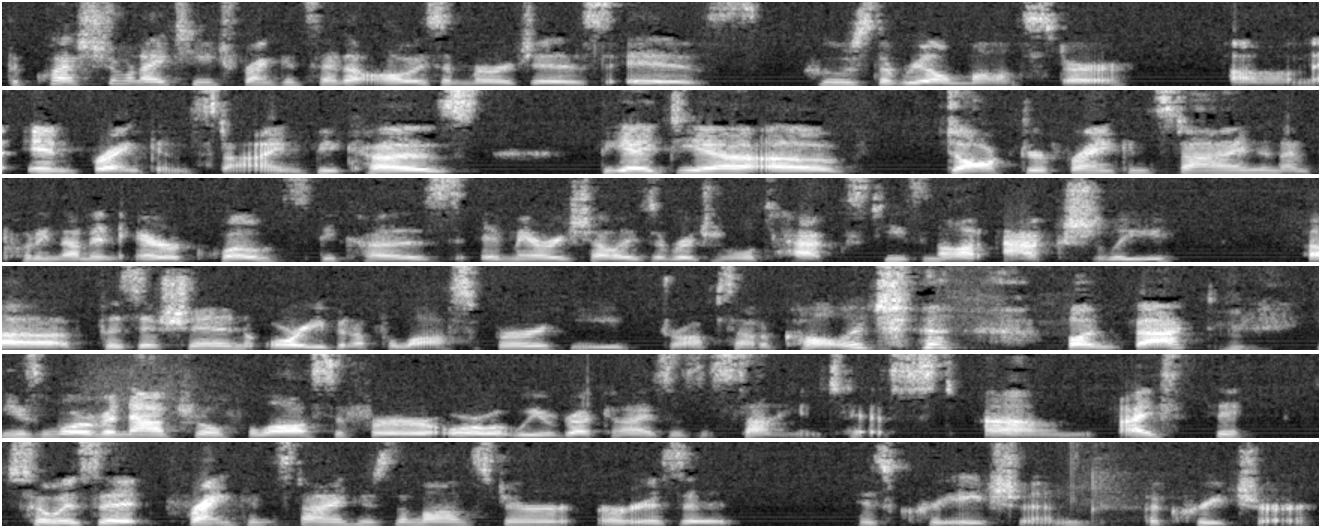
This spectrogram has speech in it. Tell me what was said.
The question when I teach Frankenstein that always emerges is who's the real monster um, in Frankenstein? Because the idea of Dr. Frankenstein, and I'm putting that in air quotes because in Mary Shelley's original text, he's not actually a physician or even a philosopher. He drops out of college. Fun fact. Mm-hmm. He's more of a natural philosopher or what we recognize as a scientist. Um, I think so. Is it Frankenstein who's the monster, or is it his creation, the creature,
